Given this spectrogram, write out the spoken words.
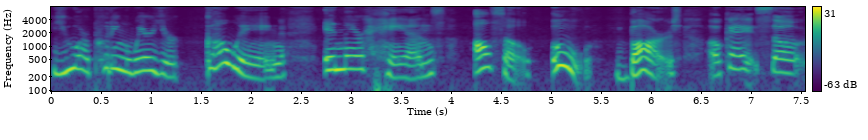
you are putting where you're going in their hands also. Ooh, bars. Okay, so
